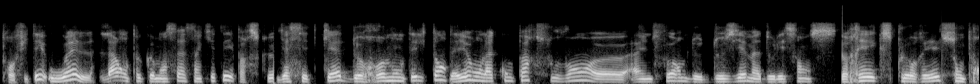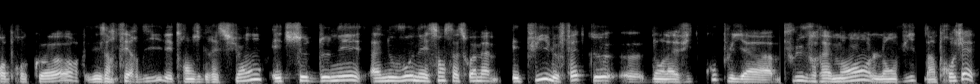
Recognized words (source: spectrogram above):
profiter ou elle. Là, on peut commencer à s'inquiéter parce qu'il y a cette quête de remonter le temps. D'ailleurs, on la compare souvent euh, à une forme de deuxième adolescence, de réexplorer son propre corps, les interdits, les transgressions et de se donner à nouveau naissance à soi-même. Et puis le fait que euh, dans la vie de couple, il y a plus vraiment l'envie d'un projet.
